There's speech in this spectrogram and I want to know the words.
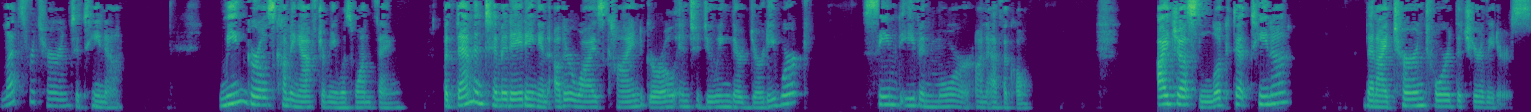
Let's return to Tina. Mean girls coming after me was one thing, but them intimidating an otherwise kind girl into doing their dirty work seemed even more unethical. I just looked at Tina, then I turned toward the cheerleaders.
